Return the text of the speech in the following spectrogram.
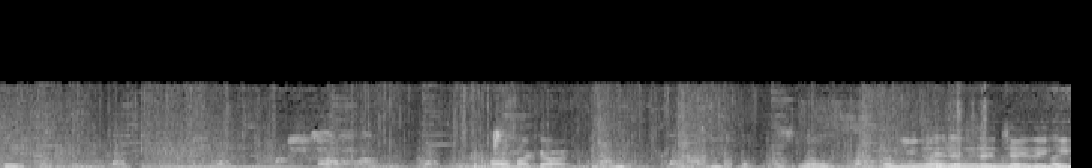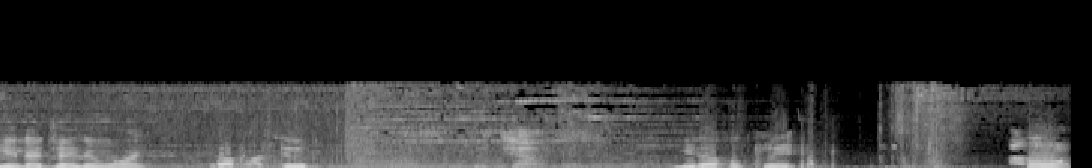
quit. What are you talking about? Oh my god. You fucking slow. Oh, you know Hey, that's that dudes, Jalen. like, He hitting that Jalen one. Get off my tip. Yeah. Get off a clit. Huh?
